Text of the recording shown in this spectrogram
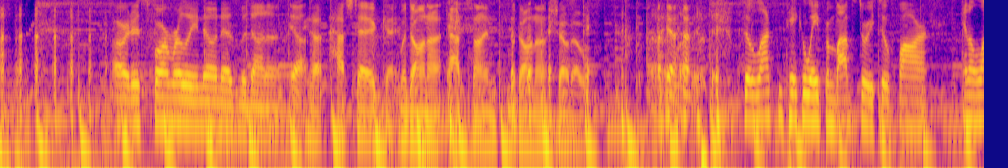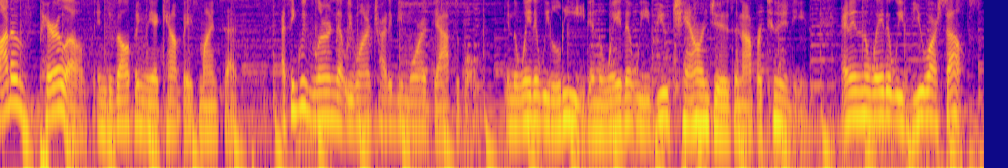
artist formerly known as Madonna. Yeah. yeah, hashtag Madonna, at sign Madonna, shout out. So lots to take away from Bob's story so far, and a lot of parallels in developing the account-based mindset. I think we've learned that we want to try to be more adaptable in the way that we lead, in the way that we view challenges and opportunities, and in the way that we view ourselves.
